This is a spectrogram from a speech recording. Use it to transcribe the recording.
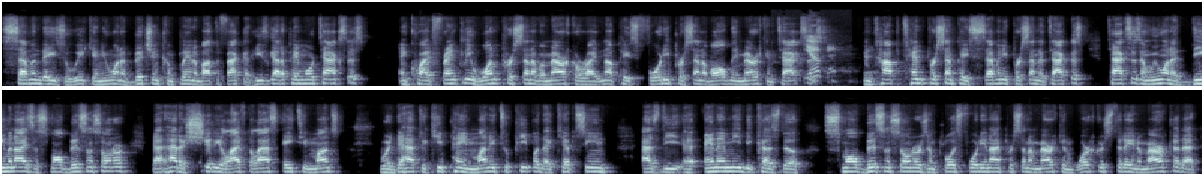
seven days a week and you want to bitch and complain about the fact that he's got to pay more taxes. And quite frankly, 1% of America right now pays 40% of all the American taxes. Yep. And top 10% pay 70% of taxes, taxes. And we want to demonize a small business owner that had a shitty life the last 18 months where they had to keep paying money to people that kept seen as the uh, enemy because the small business owners employs 49% of American workers today in America that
